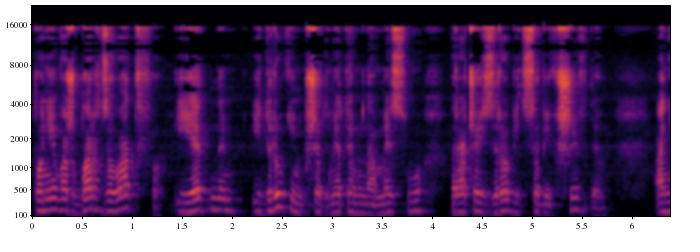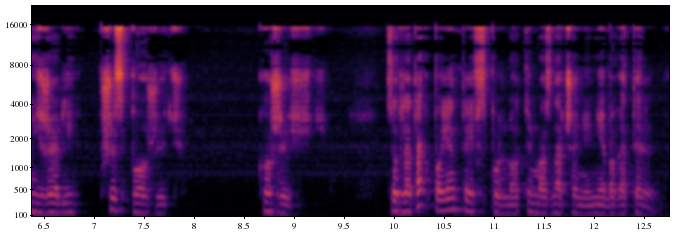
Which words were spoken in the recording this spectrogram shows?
ponieważ bardzo łatwo i jednym i drugim przedmiotem namysłu raczej zrobić sobie krzywdę, aniżeli przysporzyć korzyści, co dla tak pojętej wspólnoty ma znaczenie niebagatelne.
